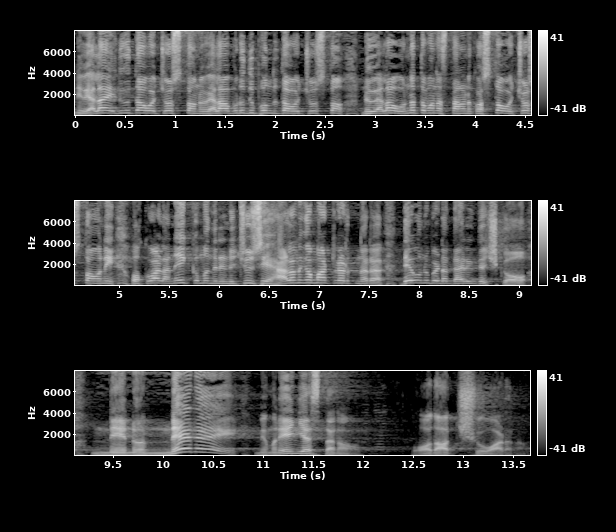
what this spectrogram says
నువ్వు ఎలా ఎదుగుతావో చూస్తావు నువ్వు ఎలా అభివృద్ధి పొందుతావో చూస్తావు నువ్వు ఎలా ఉన్నతమైన స్థానానికి వస్తావో చూస్తావని ఒకవేళ అనేక మంది నిన్ను చూసి హేళనగా మాట్లాడుతున్నారా? దేవుని బిడ్డ ధైర్యం తెచ్చుకో. నేను నేనే మిమ్మల్ని ఏం చేస్తాను? ఓదార్చువాడను.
